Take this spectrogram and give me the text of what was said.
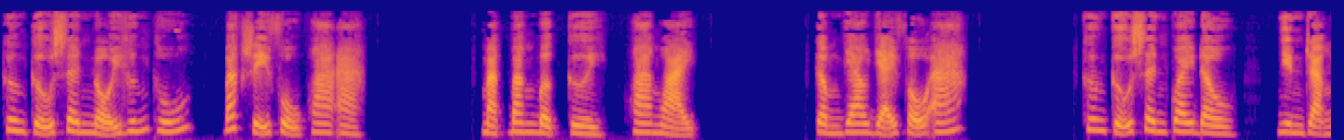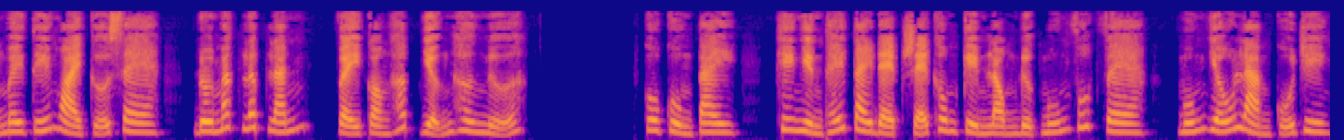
Khương Cửu Sên nổi hứng thú, bác sĩ phụ khoa à. Mạc Băng bật cười, khoa ngoại. Cầm dao giải phẫu á. Khương Cửu Sên quay đầu, nhìn rặng mây tía ngoài cửa xe, đôi mắt lấp lánh, vậy còn hấp dẫn hơn nữa. Cô cuồng tay, khi nhìn thấy tay đẹp sẽ không kìm lòng được muốn vuốt ve, muốn giấu làm của riêng.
